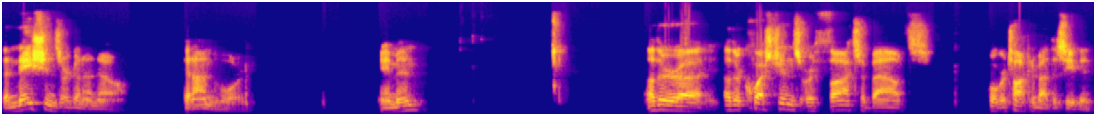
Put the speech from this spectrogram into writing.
the nations are going to know that I'm the Lord. Amen. Other uh, other questions or thoughts about what we're talking about this evening?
